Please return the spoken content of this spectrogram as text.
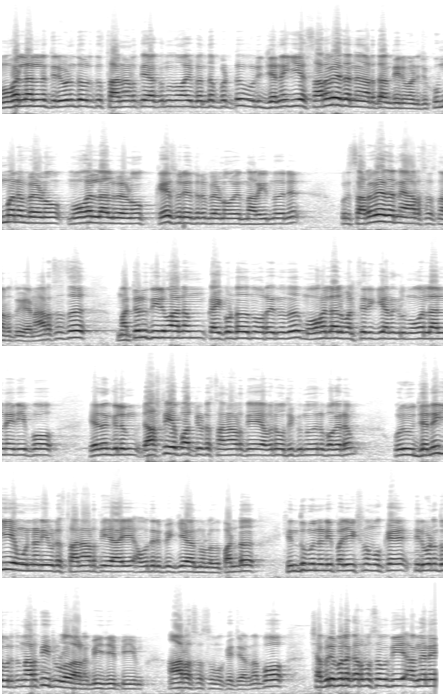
മോഹൻലാലിനെ തിരുവനന്തപുരത്ത് സ്ഥാനാർത്ഥിയാക്കുന്നതുമായി ബന്ധപ്പെട്ട് ഒരു ജനകീയ സർവേ തന്നെ നടത്താൻ തീരുമാനിച്ചു. കുമ്മനം വേണോ മോഹൻലാൽ വേണോ കെ സുരേന്ദ്രൻ വേണോ എന്നറിയുന്നതിന് ഒരു സർവേ തന്നെ ആർ എസ് എസ് നടത്തുകയാണ്. ആർ എസ് എസ് മറ്റൊരു തീരുമാനം കൈക്കൊണ്ടതെന്ന് പറയുന്നത് മോഹൻലാൽ മത്സരിക്കുകയാണെങ്കിൽ മോഹൻലാലിനെ ഇനിയിപ്പോൾ ഏതെങ്കിലും രാഷ്ട്രീയ പാർട്ടിയുടെ സ്ഥാനാർത്ഥിയായി അവരോധിക്കുന്നതിന് പകരം ഒരു ജനകീയ മുന്നണിയുടെ സ്ഥാനാർത്ഥിയായി അവതരിപ്പിക്കുക എന്നുള്ളത്. പണ്ട് ഹിന്ദു മുന്നണി പരീക്ഷണമൊക്കെ തിരുവനന്തപുരത്ത് നടത്തിയിട്ടുള്ളതാണ് ബി ജെ പിയും ആർ എസ് എസും ഒക്കെ ചേർന്ന്. അപ്പോൾ ശബരിമല കർമ്മസമിതി അങ്ങനെ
